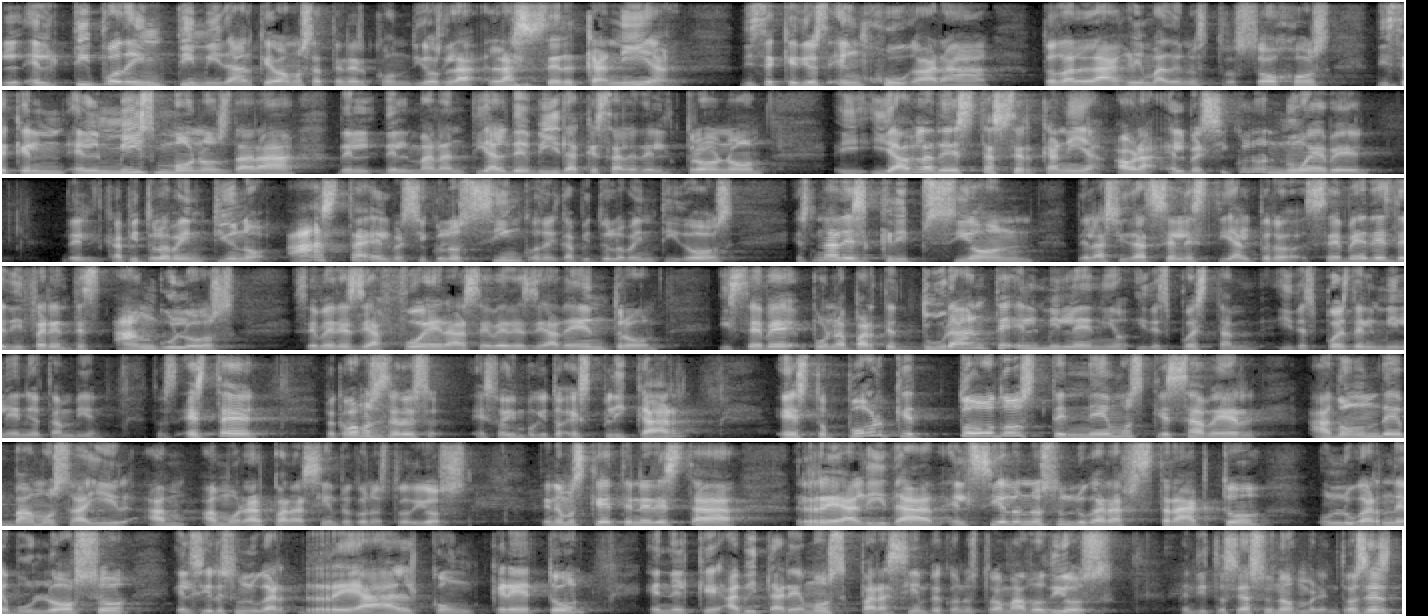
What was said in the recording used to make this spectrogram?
el, tipo de intimidad que vamos a tener con Dios, la, cercanía. Dice que Dios enjugará toda lágrima de nuestros ojos. Dice que Él, mismo nos dará del, manantial de vida que sale del trono. Y, y, habla de esta cercanía. Ahora, el versículo 9 del capítulo 21 hasta el versículo 5 del capítulo 22 es una descripción de la ciudad celestial, pero se ve desde diferentes ángulos se ve desde afuera, se ve desde adentro y se ve por una parte durante el milenio y después, y después del milenio también. Entonces, este, lo que vamos a hacer es, es hoy un poquito explicar esto, porque todos tenemos que saber a dónde vamos a ir a, a morar para siempre con nuestro Dios. Tenemos que tener esta realidad. El cielo no es un lugar abstracto, un lugar nebuloso, el cielo es un lugar real, concreto, en el que habitaremos para siempre con nuestro amado Dios. Bendito sea su nombre. Entonces,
